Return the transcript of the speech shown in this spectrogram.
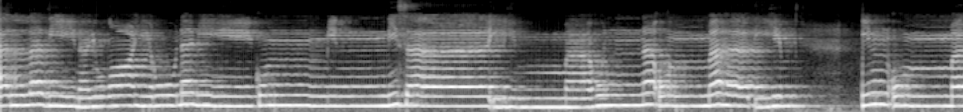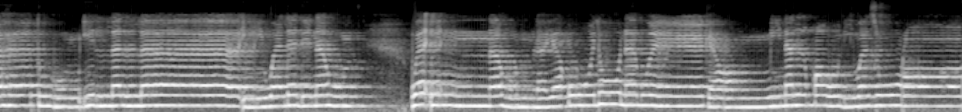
الذين يظاهرون منكم ولدنهم وإنهم ليقولون منكرا من القول وزورا.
